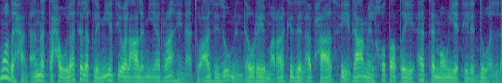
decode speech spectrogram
موضحا أن التحولات الإقليمية والعالمية الراهنة تعزز من دور مراكز الأبحاث في دعم الخطط التنموية للدول.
